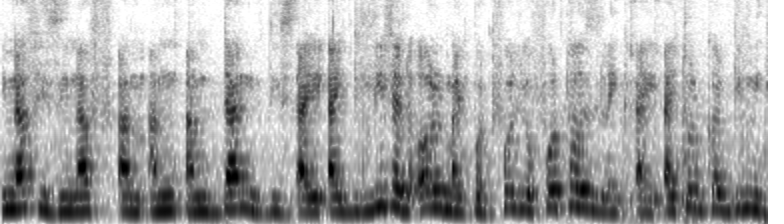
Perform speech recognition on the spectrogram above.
Enough is enough. I'm i'm, I'm done with this. I, I deleted all my portfolio photos. Like I, I told god give me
